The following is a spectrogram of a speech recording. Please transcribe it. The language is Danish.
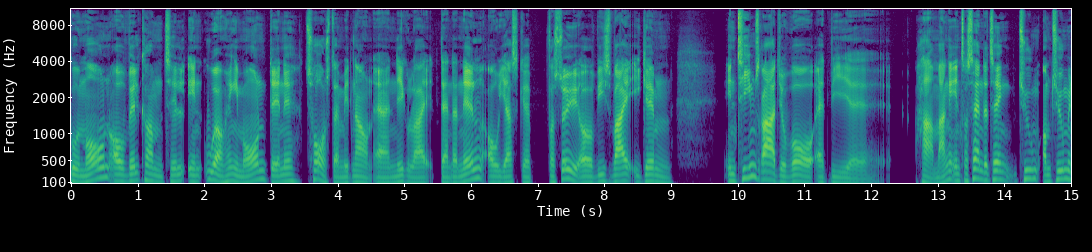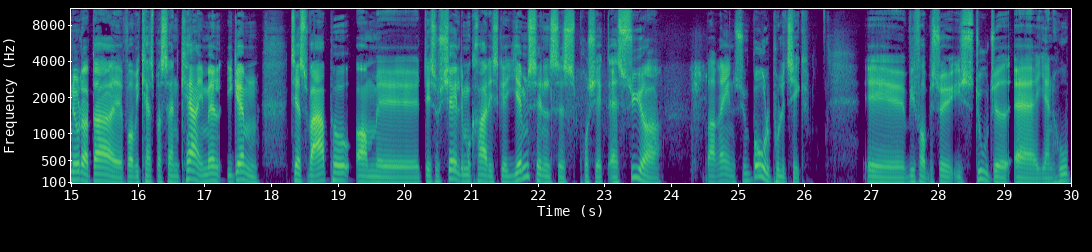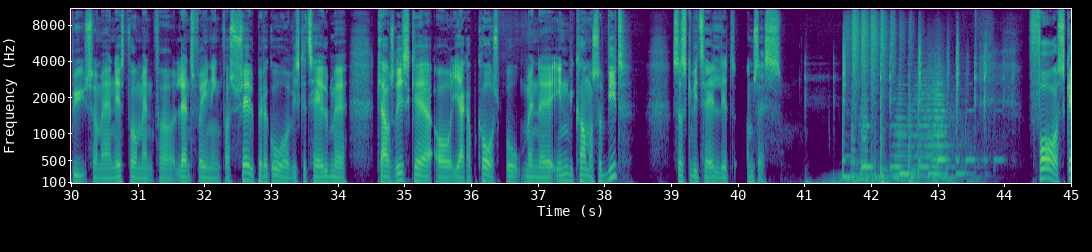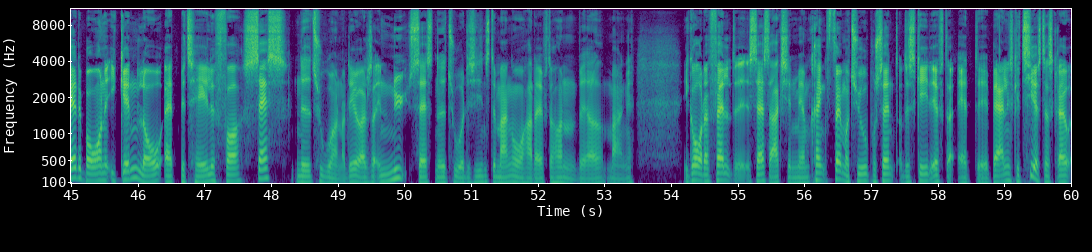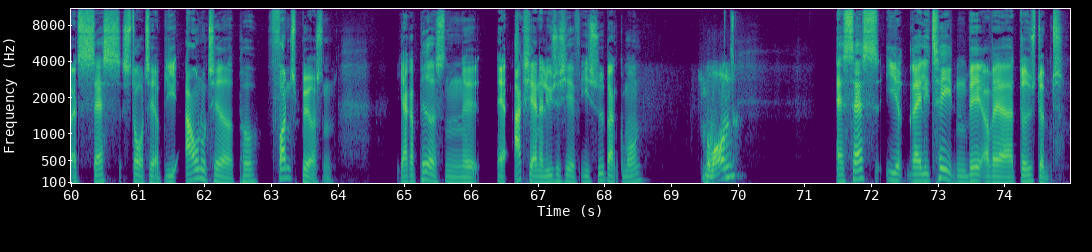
Godmorgen og velkommen til en uafhængig morgen denne torsdag. Mit navn er Nikolaj Dandanel, og jeg skal forsøge at vise vej igennem en Teams radio, hvor at vi øh, har mange interessante ting. 20, om 20 minutter, der øh, får vi Kasper Sandkær imellem, igennem til at svare på, om øh, det socialdemokratiske hjemsendelsesprojekt af syre var ren symbolpolitik. Øh, vi får besøg i studiet af Jan Hoby, som er næstformand for Landsforeningen for Socialpædagoger. Vi skal tale med Claus Riskær og Jakob Korsbo, men øh, inden vi kommer så vidt, så skal vi tale lidt om SAS. Får skatteborgerne igen lov at betale for SAS-nedturen? Og det er jo altså en ny SAS-nedtur. De seneste mange år har der efterhånden været mange. I går der faldt øh, SAS-aktien med omkring 25 procent, og det skete efter, at øh, Berlingske Tirsdag skrev, at SAS står til at blive afnoteret på fondsbørsen. Jakob Pedersen øh, er aktieanalysechef i Sydbank. Godmorgen. Godmorgen. Er SAS i realiteten ved at være dødsdømt?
